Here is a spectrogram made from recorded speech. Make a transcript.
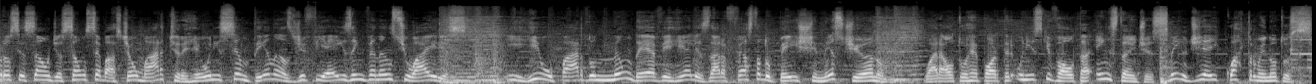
procissão de São Sebastião Mártir reúne centenas de fiéis em Venâncio Aires. E Rio Pardo não deve realizar festa do peixe neste ano. O Arauto Repórter Unisque volta em instantes. Meio-dia e quatro minutos.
